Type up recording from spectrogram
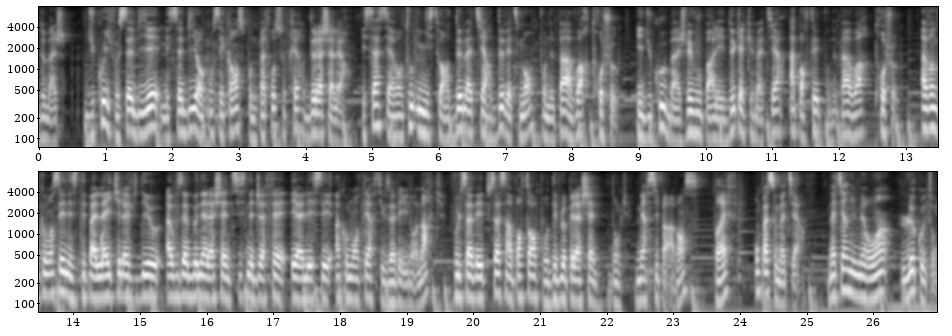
Dommage. Du coup, il faut s'habiller, mais s'habiller en conséquence pour ne pas trop souffrir de la chaleur. Et ça, c'est avant tout une histoire de matière de vêtements pour ne pas avoir trop chaud. Et du coup, bah, je vais vous parler de quelques matières à porter pour ne pas avoir trop chaud. Avant de commencer, n'hésitez pas à liker la vidéo, à vous abonner à la chaîne si ce n'est déjà fait et à laisser un commentaire si vous avez une remarque. Vous le savez, tout ça c'est important pour développer la chaîne, donc merci par avance. Bref, on passe aux matières. Matière numéro 1, le coton.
